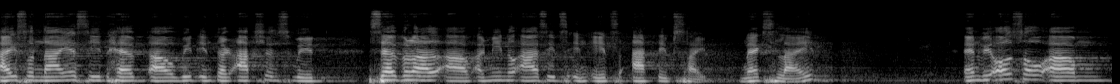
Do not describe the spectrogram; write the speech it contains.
isoniazid have, uh, with interactions with several uh, amino acids in its active site. Next slide. And we also um,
